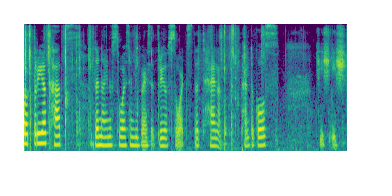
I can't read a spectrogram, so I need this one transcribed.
So three of cups the Nine of Swords and reverse the Three of Swords, the Ten of Pentacles. Sheesh.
